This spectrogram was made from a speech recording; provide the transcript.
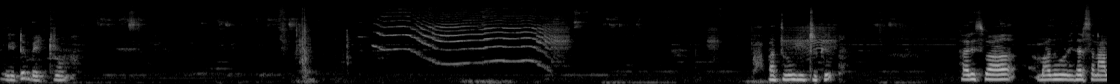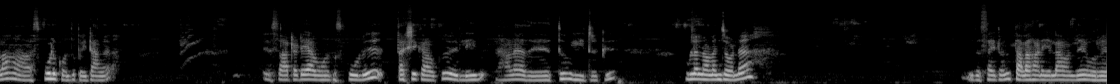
இங்கிட்டு பெட்ரூம் பாப்பா தூங்கிட்டுருக்கு. ஹரிஸ்வா மது நிதர்சனாலாம் ஸ்கூலுக்கு வந்து போயிட்டாங்க. சாட்டர்டே அவங்களுக்கு ஸ்கூலு தக்ஷிகாவுக்கு லீவ் அதனால் அது தூங்கிகிட்டு இருக்குது உள்ளே நுழைஞ்சோடனே இந்த சைடு வந்து தலகாணியெல்லாம் வந்து ஒரு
